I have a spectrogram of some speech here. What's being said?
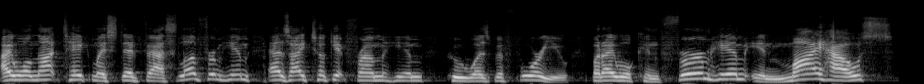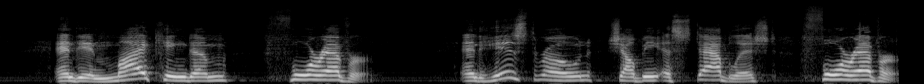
I will not take my steadfast love from him as I took it from him who was before you, but I will confirm him in my house and in my kingdom forever and his throne shall be established forever.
